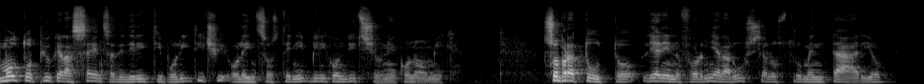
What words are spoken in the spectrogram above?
molto più che l'assenza dei diritti politici o le insostenibili condizioni economiche. Soprattutto Lenin fornì alla Russia lo strumentario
